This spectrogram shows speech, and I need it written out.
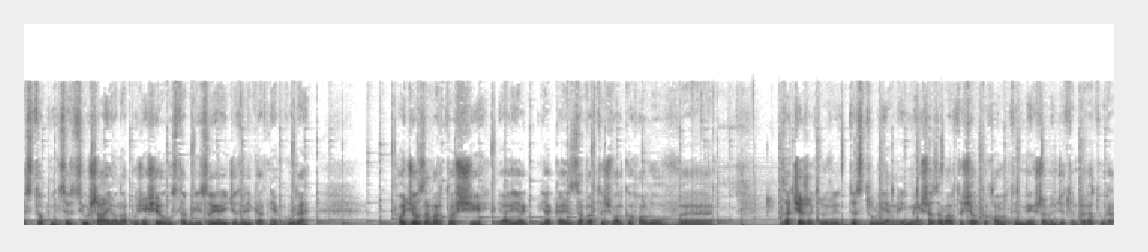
y, stopni Celsjusza i ona później się ustabilizuje, idzie delikatnie w górę. Chodzi o zawartości, jak, jaka jest zawartość w alkoholu w zacierze, który destylujemy. Im mniejsza zawartość alkoholu, tym większa będzie temperatura.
